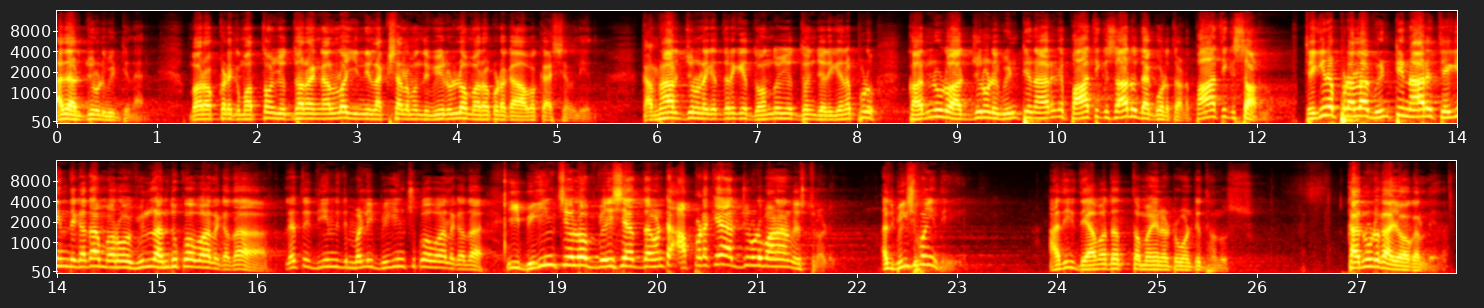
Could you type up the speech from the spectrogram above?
అది అర్జునుడు వింటినారి మరొక్కడికి మొత్తం యుద్ధ రంగంలో ఇన్ని లక్షల మంది వీరుల్లో మరొకడికి అవకాశం లేదు. కర్ణార్జునుడు ఇద్దరికి ద్వంద్వ యుద్ధం జరిగినప్పుడు కర్ణుడు అర్జునుడు వింటినారని పాతికి సార్లు దగ్గొడతాడు. పాతికి సార్లు. తెగినప్పుడల్లా వింటి నారు తెగింది కదా మరో విల్లు అందుకోవాలి కదా లేకపోతే దీన్ని మళ్ళీ బిగించుకోవాలి కదా. ఈ బిగించేలో వేసేద్దామంటే అప్పటికే అర్జునుడు బాణాన్ని వేస్తున్నాడు. అది బిగిసిపోయింది. అది దేవదత్తమైనటువంటి ధనుస్సు. కర్ణుడిగా యోగం లేదు.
